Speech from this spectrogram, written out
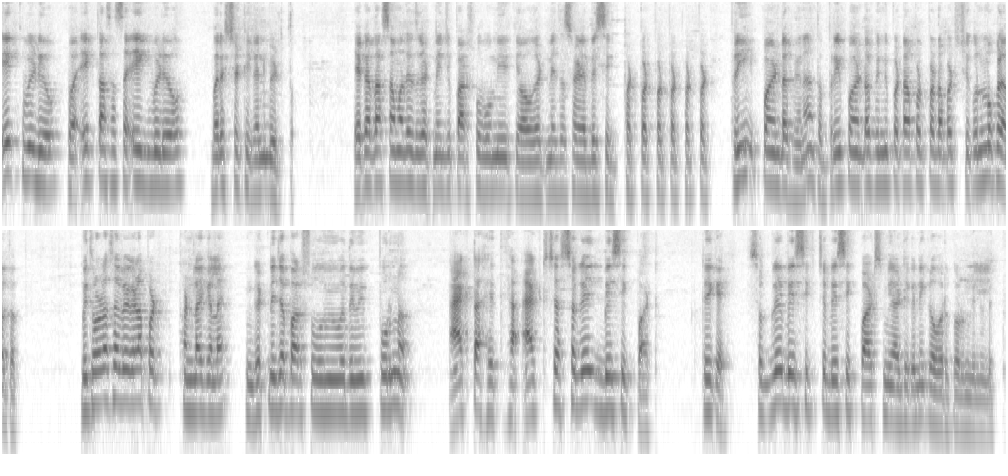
एक व्हिडिओ किंवा एक तासाचा एक व्हिडिओ बऱ्याचशा ठिकाणी भेटतो. एका तासामध्येच घटनेची पार्श्वभूमी किंवा घटनेचा सगळ्या बेसिक फटफट फटफट फटफट फ्री पॉईंट ऑफ व्ह्यू ना? तर फ्री पॉईंट ऑफ व्ह्यूनी पटापट पटापट शिकून मोकळे होतात. मी थोडासा वेगळा पट फंडा केलाय. घटनेच्या पार्श्वभूमीमध्ये मी पूर्ण ऍक्ट आहेत. ह्या ऍक्टच्या सगळे बेसिक पार्ट ठीक आहे. सगळे बेसिकचे बेसिक पार्ट्स मी या ठिकाणी कव्हर करून दिलेले आहेत.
